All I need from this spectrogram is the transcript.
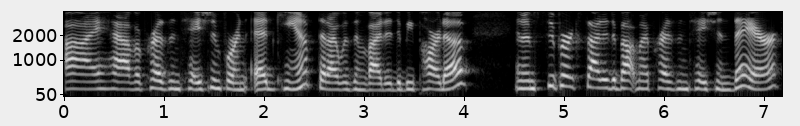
I have a presentation for an ed camp that I was invited to be part of, and I'm super excited about my presentation there.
